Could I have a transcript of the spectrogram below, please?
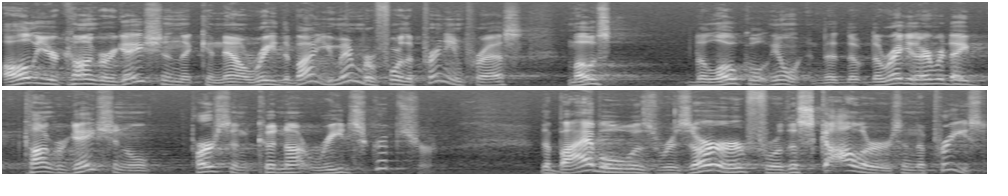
all of your congregation that can now read the Bible, you remember before the printing press, most the local, you know, the, the, the regular everyday congregational person could not read Scripture. The Bible was reserved for the scholars and the priests.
